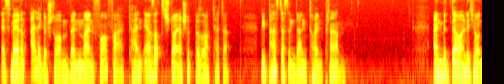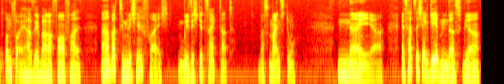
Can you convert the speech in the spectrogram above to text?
es wären alle gestorben, wenn mein Vorfahr keinen Ersatzsteuerchip besorgt hätte. Wie passt das in deinen tollen Plan? Ein bedauerlicher und unvorhersehbarer Vorfall, aber ziemlich hilfreich, wie sich gezeigt hat. Was meinst du? Naja, es hat sich ergeben, dass wir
